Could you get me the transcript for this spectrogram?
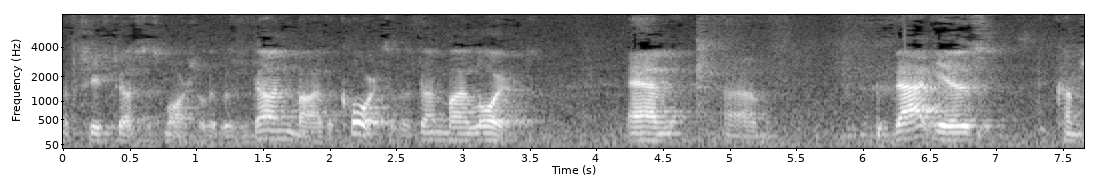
of Chief Justice Marshall. It was done by the courts. It was done by lawyers, and uh, that is comes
